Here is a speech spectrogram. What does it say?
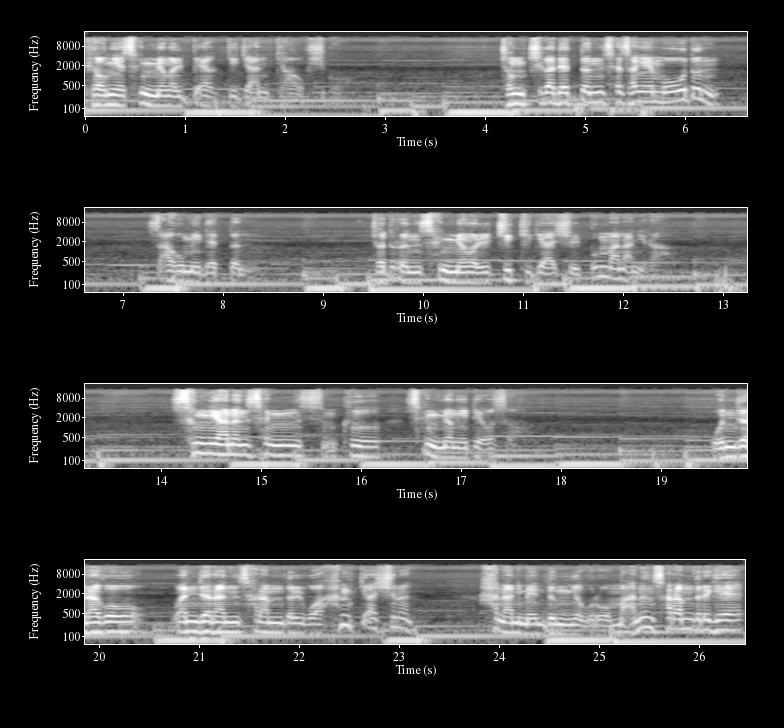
병의 생명을 빼앗기지 않게 하옵시고 정치가 됐든 세상의 모든 싸움이 됐든 저들은 생명을 지키게 하실 뿐만 아니라 승리하는 생, 그 생명이 되어서 온전하고 완전한 사람들과 함께 하시는 하나님의 능력으로 많은 사람들에게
